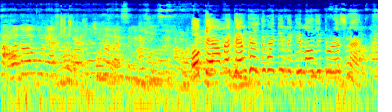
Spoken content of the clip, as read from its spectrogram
খাওয়া দাওয়া করে আসতে ক্ষুধা লাগছে মিকি মাউসের ওকে আমরা গেম খেলতে থাকি মিকি মাউস একটু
